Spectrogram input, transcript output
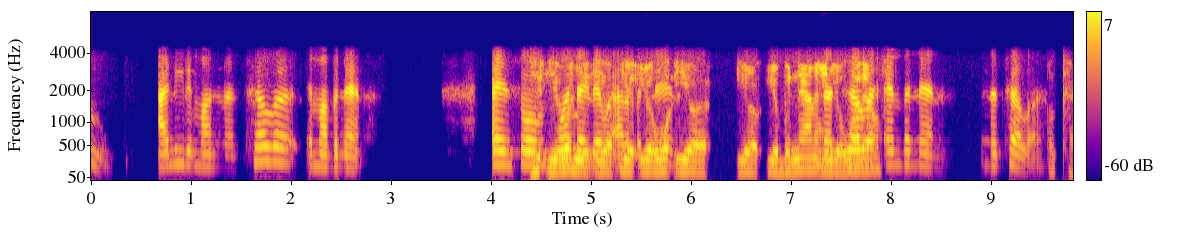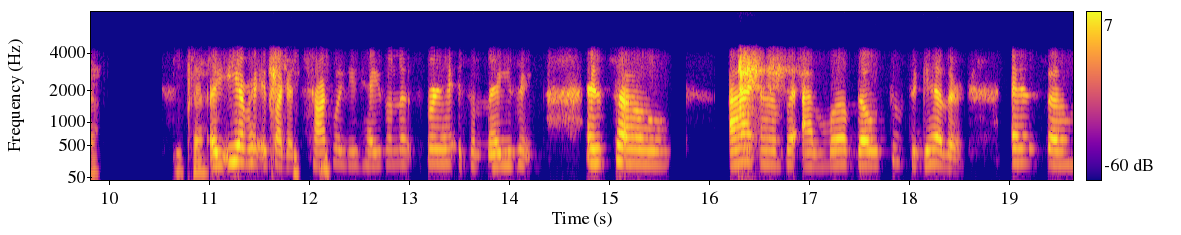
knew I needed my Nutella and my banana. And so You- one day they were out of your, banana. your, your, your banana and your what Nutella else? and banana. Nutella. Okay. Okay. Uh, you ever? It's like a chocolatey hazelnut spread. It's amazing. And so I, um, but I love those two together. And so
